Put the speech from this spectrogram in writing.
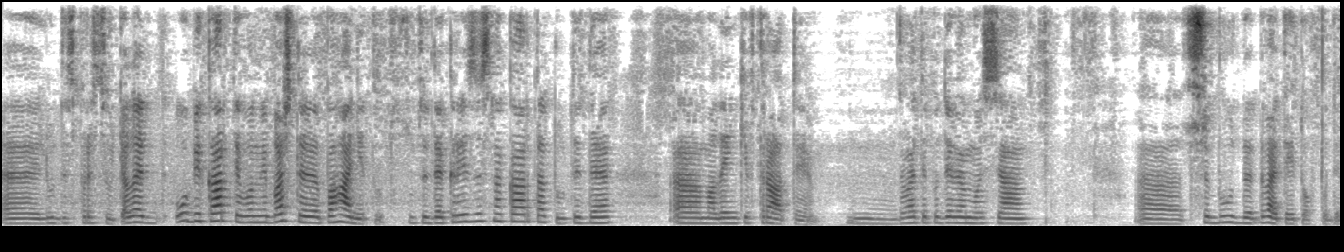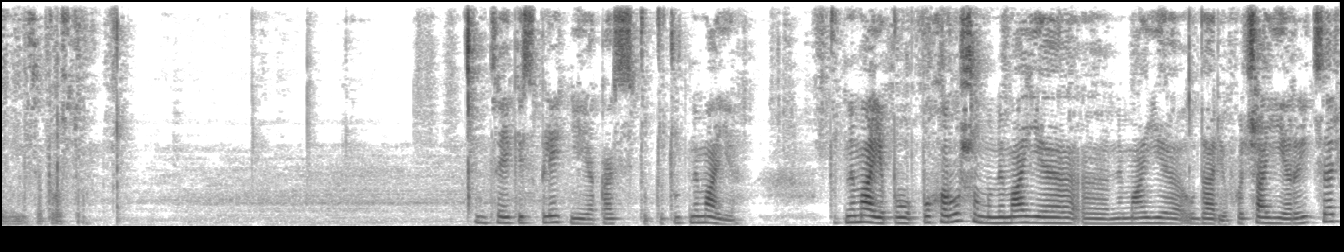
е, люди спрацюють. Але обі карти, вони, бачите, погані тут. Тут іде кризисна карта, тут іде е, маленькі втрати. Давайте подивимося, е, чи буде. Давайте і то подивимося просто. Це якісь сплетні, якась. Тобто тут немає. Тут немає, по- по-хорошому немає, е, немає ударів. Хоча є рицарь,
